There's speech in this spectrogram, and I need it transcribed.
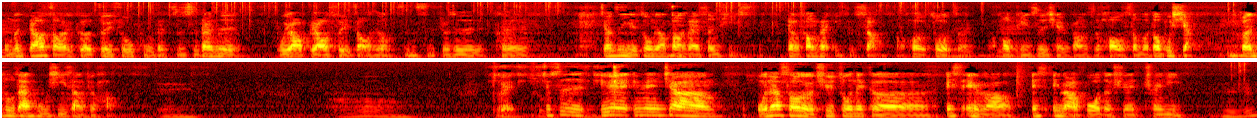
我们只要找一个最舒服的姿势，但是不要不要睡着那种姿势，就是可能将自己的重量放在身体。要放在椅子上，然后坐着，然后平视前方之后，什么都不想，专注在呼吸上就好。对，就是因为因为像我那时候有去做那个 S M R S M R 波的学 training。嗯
